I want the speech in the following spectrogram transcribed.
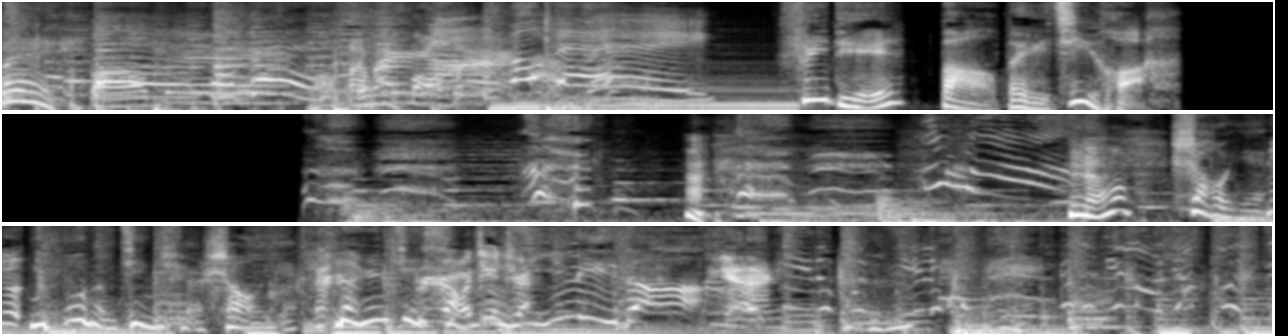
贝，宝贝，宝贝，宝贝啊，宝贝，飞碟宝贝计划。嗯，少爷，你不能进去，少爷，男人进去让我进去？不吉利的。你的不吉利，赶紧老家滚进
